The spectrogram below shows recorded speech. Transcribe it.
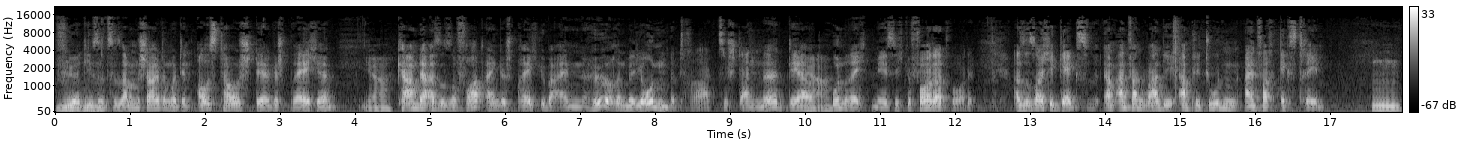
für mhm. diese Zusammenschaltung und den Austausch der Gespräche, ja. kam da also sofort ein Gespräch über einen höheren Millionenbetrag zustande, der ja. unrechtmäßig gefordert wurde. Also solche Gags, am Anfang waren die Amplituden einfach extrem. Mhm.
